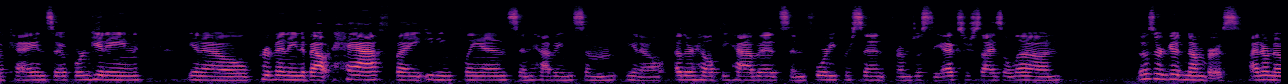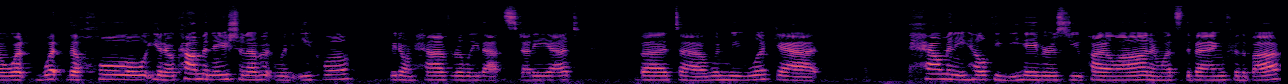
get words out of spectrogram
Okay. And so, if we're getting you know, preventing about half by eating plants and having some, you know, other healthy habits and 40% from just the exercise alone. Those are good numbers. I don't know what what the whole, you know, combination of it would equal. We don't have really that study yet. But uh, when we look at how many healthy behaviors do you pile on and what's the bang for the buck,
